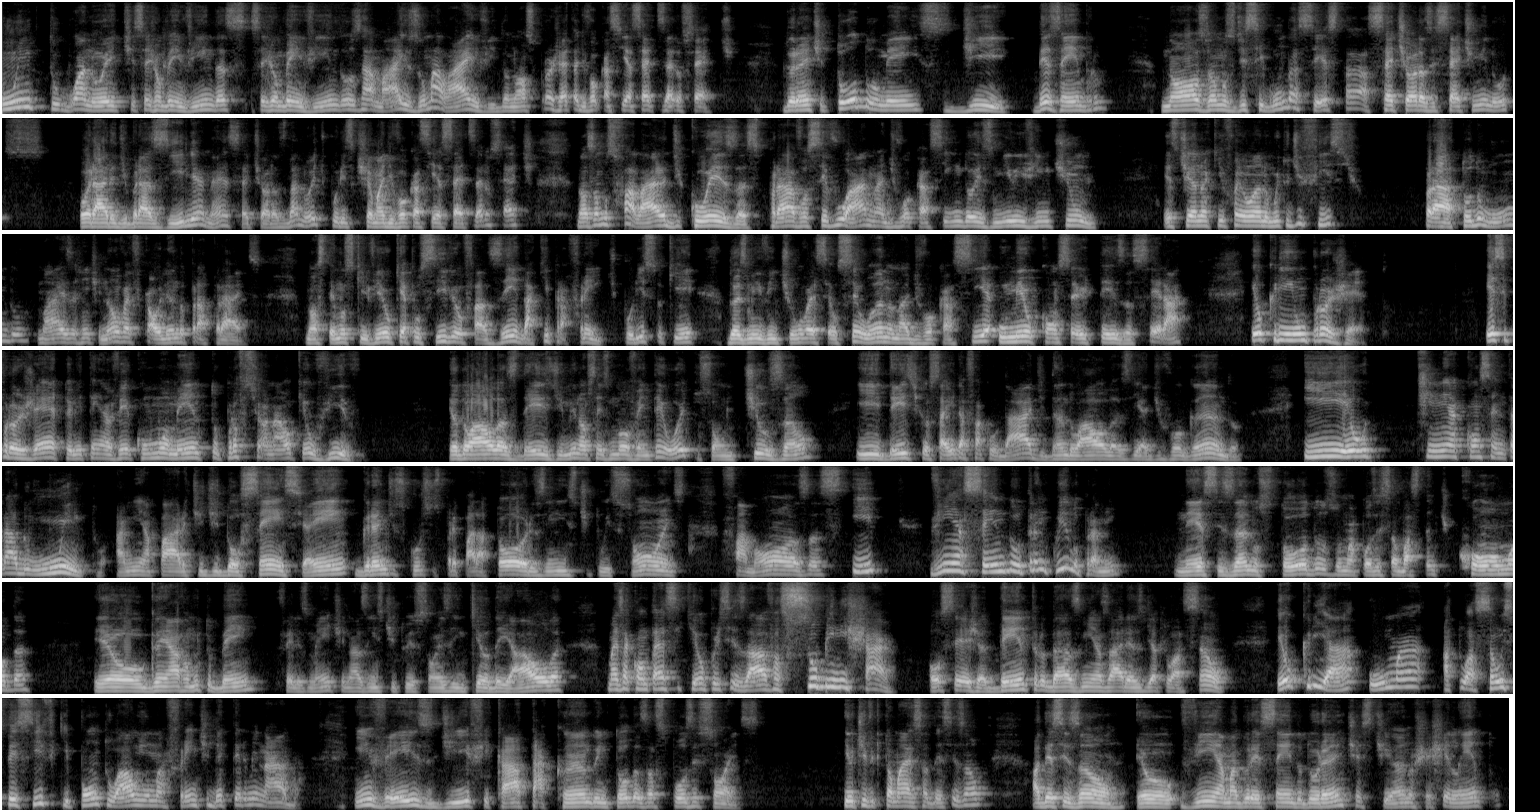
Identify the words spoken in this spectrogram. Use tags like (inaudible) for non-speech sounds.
muito boa noite, sejam bem-vindas, sejam bem-vindos a mais uma live do nosso projeto Advocacia 707. Durante todo o mês de dezembro, nós vamos de segunda a sexta, às 7 horas e 7 minutos, horário de Brasília, né, 7 horas da noite, por isso que chama Advocacia 707. Nós vamos falar de coisas para você voar na advocacia em 2021. Este ano aqui foi um ano muito difícil, para todo mundo, mas a gente não vai ficar olhando para trás. Nós temos que ver o que é possível fazer daqui para frente. Por isso que 2021 vai ser o seu ano na advocacia, o meu com certeza será. Eu criei um projeto. Esse projeto ele tem a ver com o momento profissional que eu vivo. Eu dou aulas desde 1998, sou um tiozão, e desde que eu saí da faculdade, dando aulas e advogando, e eu tinha concentrado muito a minha parte de docência em grandes cursos preparatórios, em instituições famosas, e vinha sendo tranquilo para mim. Nesses anos todos, uma posição bastante cômoda, eu ganhava muito bem, felizmente, nas instituições em que eu dei aula, mas acontece que eu precisava subnichar, ou seja, dentro das minhas áreas de atuação, eu criar uma atuação específica e pontual em uma frente determinada, em vez de ficar atacando em todas as posições. E eu tive que tomar essa decisão. A decisão eu vim amadurecendo durante este ano lento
